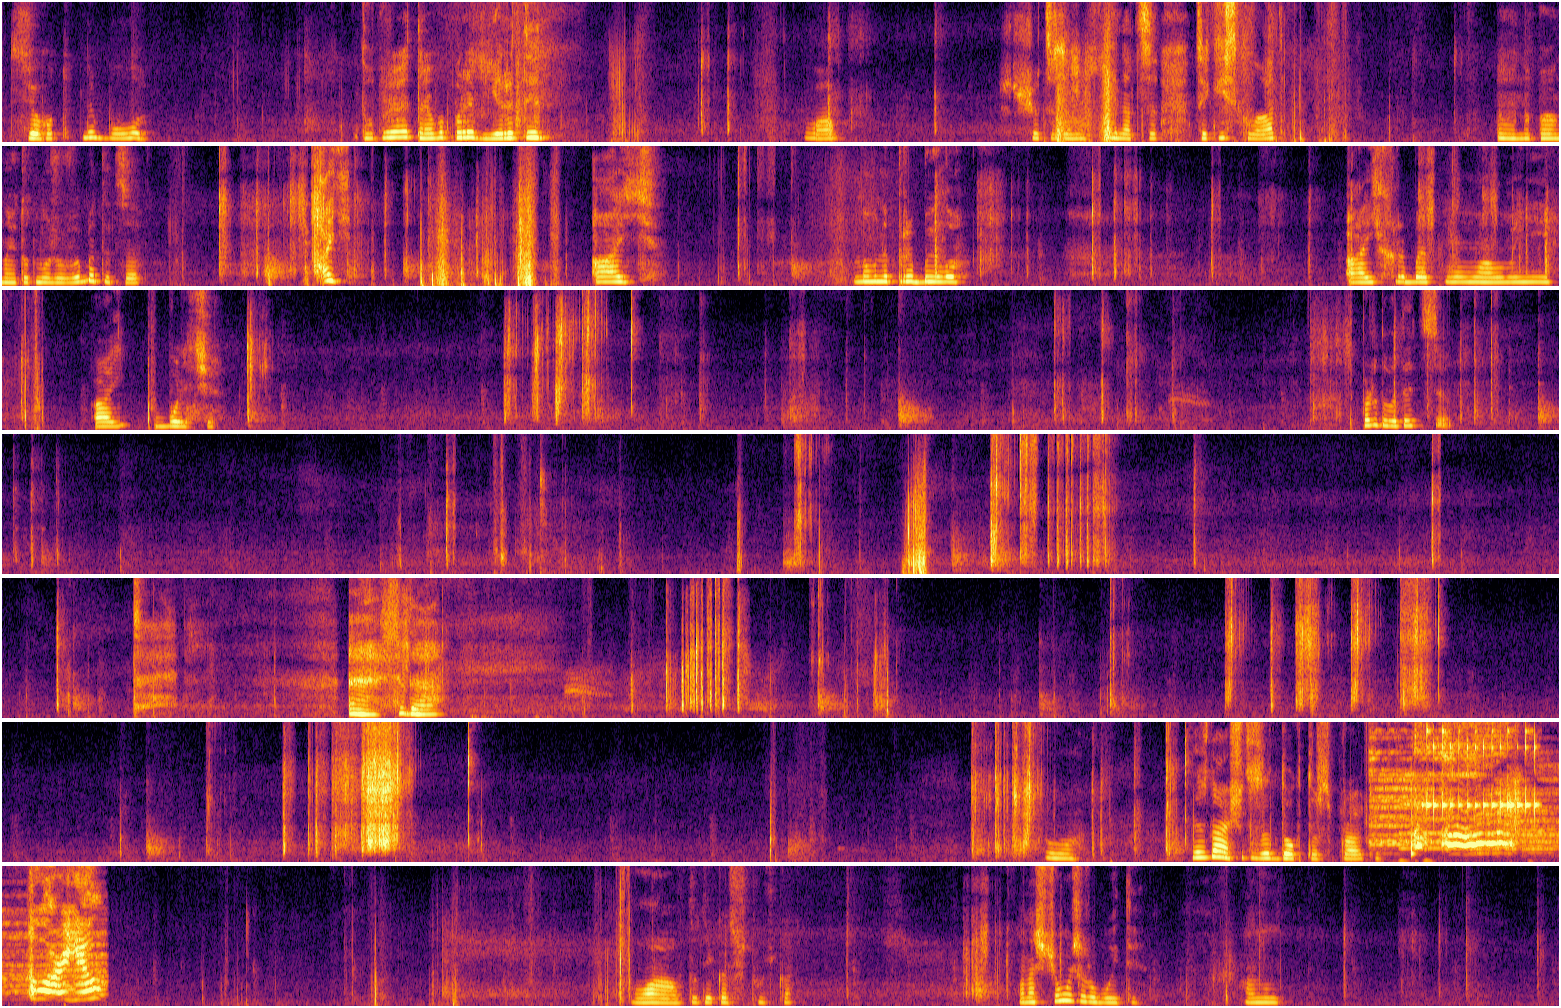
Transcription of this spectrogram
Цього тут не було. Добре, треба перевірити. Вау. Що це за махіна? Це, це якийсь склад. Е, напевно, я тут можу вибити це. Ай! Ай! Воно мене прибило. Ай, хребет поламало мені. Ай, боляче. Тепер доведеться. Е, О, не знаю, що це за доктор справді. Who are you? Вау, тут якась штучка. Вона що може робити? А ну.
